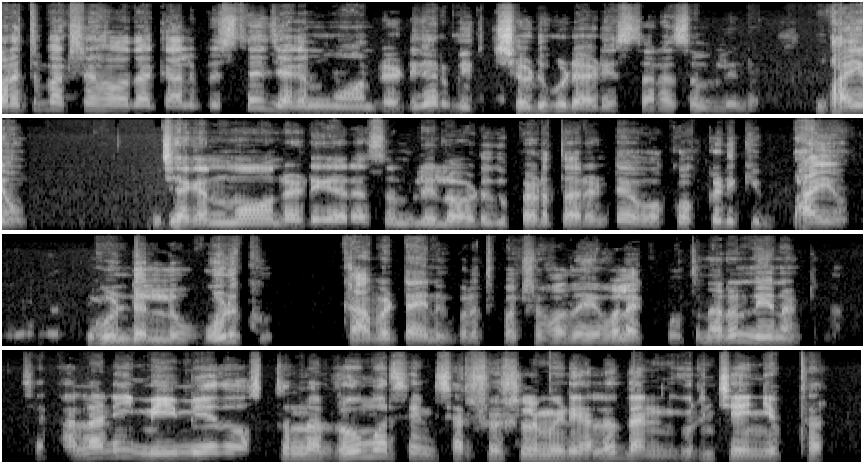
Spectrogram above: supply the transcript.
ప్రతిపక్ష హోదా కల్పిస్తే జగన్మోహన్ రెడ్డి గారు మీకు చెడు కూడా ఆడేస్తారు అసెంబ్లీలో. భయం. జగన్మోహన్ రెడ్డి గారు అసెంబ్లీలో అడుగు పెడతారంటే ఒక్కొక్కడికి భయం. గుండెల్లో వణుకు. కాబట్టి ఆయనకు ప్రతిపక్ష హోదా ఇవ్వలేకపోతున్నారని నేను అంటున్నాను అలానే మీ మీద వస్తున్న రూమర్స్ ఏంటి సార్? సోషల్ మీడియాలో దాని గురించి ఏం చెప్తారు?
